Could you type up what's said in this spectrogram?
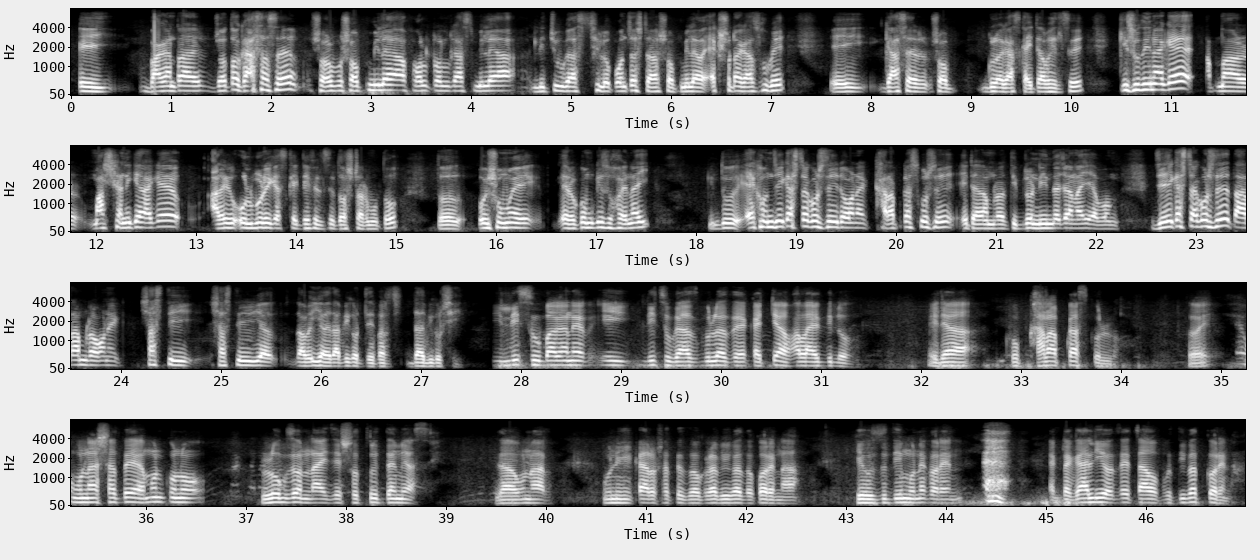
এই বাগানটায় যত গাছ আছে সর্ব সব মিলা ফল টল গাছ মিলা, লিচু গাছ ছিল পঞ্চাশটা, সব মিলা একশোটা গাছ হবে। এই গাছের সবগুলা গাছ কাইটা ফেলছে। কিছুদিন আগে, আপনার মাসখানিকের আগে আরেক ওলবরি গাছ কাইটে ফেলছে দশটার মতো। তো ওই সময় এরকম কিছু হয় নাই। কিন্তু এখন যে কাজটা করছে, এটা অনেক খারাপ কাজ করছে। এটা আমরা তীব্র নিন্দা জানাই এবং যে কাজটা করছে, তার আমরা অনেক শাস্তি শাস্তি ইয়া দাবি করতে দাবি করছি। লিচু বাগানের এই লিচু গাছগুলো যে কাটিয়া ফালাই দিল, এটা খুব খারাপ কাজ করল। তো ওনার সাথে এমন কোনো লোকজন নাই যে শত্রুতামি আছে। যা ওনার, উনি কারোর সাথে ঝগড়া বিবাদ করে না। কেউ যদি মনে করেন, একটা গালিও দেয় তাও প্রতিবাদ করে না।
